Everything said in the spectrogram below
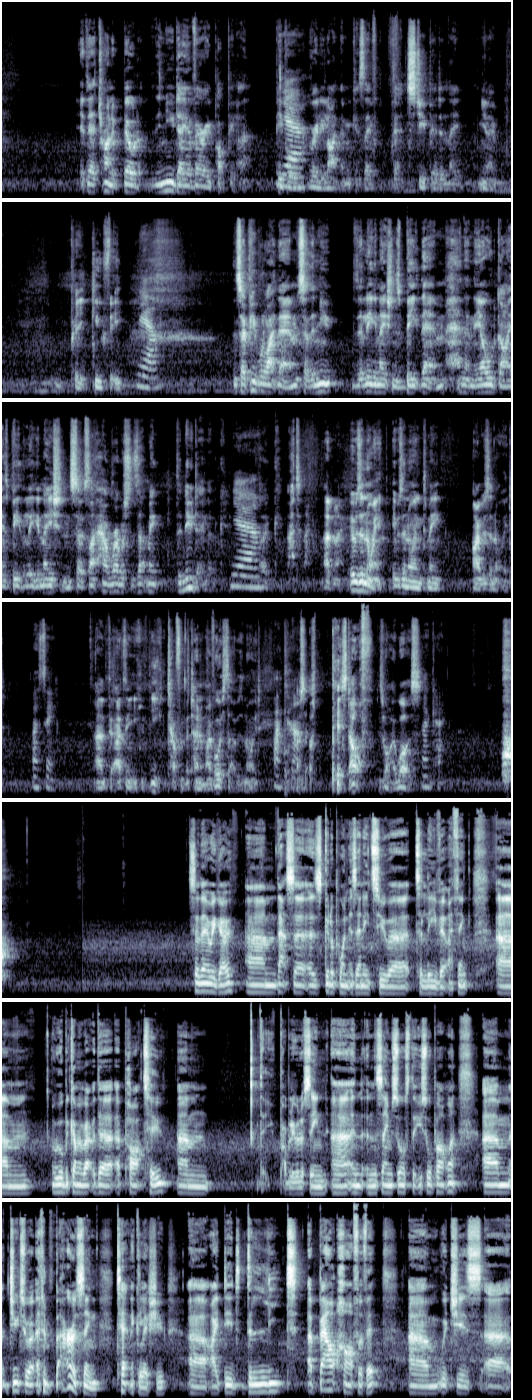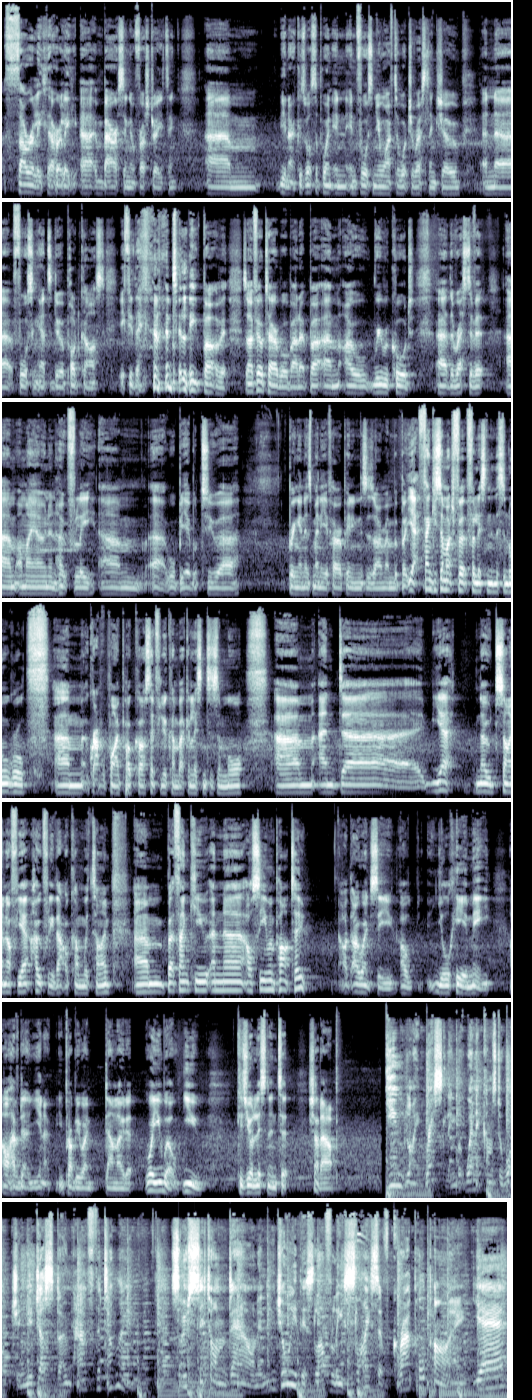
if they're trying to build the New Day are very popular. People Yeah. really like them because they've they're stupid and they you know pretty goofy. Yeah. And so people like them, so the new the League of Nations beat them, and then the old guys beat the League of Nations. So it's like, how rubbish does that make the New Day look? Yeah. Like, I don't know. I don't know. It was annoying. It was annoying to me. I was annoyed. I see. And th- I think you can, you can tell from the tone of my voice that I was annoyed. I I can. was, I was pissed off, is what I was. Okay. So there we go. Um, that's a, as good a point as any to uh, to leave it. I think um, we will be coming back with a, a part two um, that you probably will have seen uh, in, in the same source that you saw part one. Um, due to an embarrassing technical issue, uh, I did delete about half of it, um, which is uh, thoroughly, thoroughly uh, embarrassing and frustrating. Um, you know, because what's the point in, in forcing your wife to watch a wrestling show and uh, forcing her to do a podcast if you're then going to delete part of it? So I feel terrible about it, but um, I will re-record uh, the rest of it um, on my own, and hopefully um, uh, we'll be able to uh, bring in as many of her opinions as I remember. But yeah, thank you so much for, for listening to this inaugural um, Grapple Pie podcast. Hopefully you'll come back and listen to some more. Um, and uh, yeah, no sign off yet. Hopefully that will come with time. Um, but thank you, and uh, I'll see you in part two. I, I won't see you. I'll you'll hear me. I'll have. You know, you probably won't download it. Well, you will. You because you're listening to. Shut up. You like wrestling, but when it comes to watching, you just don't have the time. So sit on down and enjoy this lovely slice of grapple pie, yeah?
